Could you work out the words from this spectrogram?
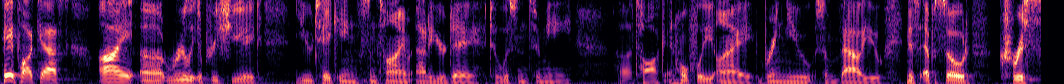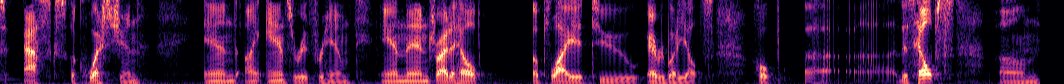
Hey, podcast. I uh, really appreciate you taking some time out of your day to listen to me uh, talk, and hopefully, I bring you some value. In this episode, Chris asks a question, and I answer it for him, and then try to help apply it to everybody else. Hope uh, this helps. Um,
